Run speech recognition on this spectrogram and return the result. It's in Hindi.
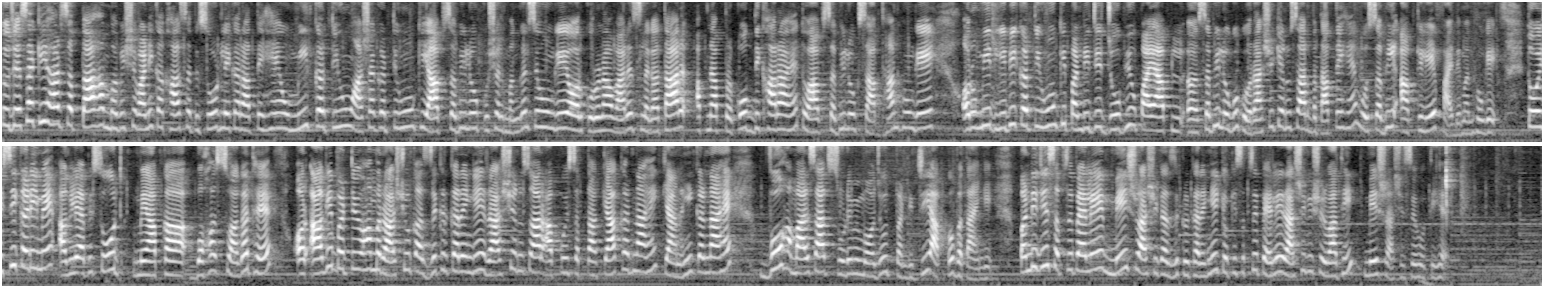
तो जैसा कि हर सप्ताह हम भविष्यवाणी का खास एपिसोड लेकर आते हैं, उम्मीद करती हूँ, आशा करती हूँ कि आप सभी लोग कुशल मंगल से होंगे और कोरोना वायरस लगातार अपना प्रकोप दिखा रहा है तो आप सभी लोग सावधान होंगे। और उम्मीद ये भी करती हूँ कि पंडित जी जो भी उपाय आप सभी लोगों को राशि के अनुसार बताते हैं, वो सभी आपके लिए फ़ायदेमंद होंगे। तो इसी कड़ी में अगले एपिसोड में आपका बहुत स्वागत है। और आगे बढ़ते हुए हम राशियों का ज़िक्र करेंगे। राशि अनुसार आपको इस सप्ताह क्या करना है, क्या नहीं करना है, वो हमारे साथ स्टूडियो में मौजूद पंडित जी आपको बताएँगे। पंडित जी, सबसे पहले मेष राशि का ज़िक्र करेंगे, क्योंकि सबसे पहले राशि की शुरुआत ही मेष राशि से होती है।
